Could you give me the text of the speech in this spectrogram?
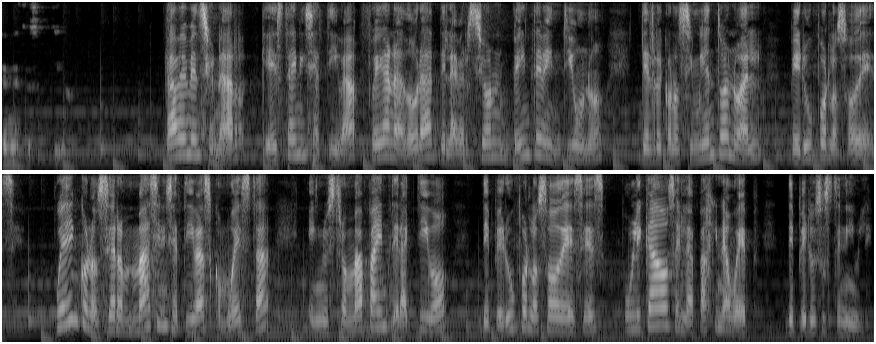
en este sentido. Cabe mencionar que esta iniciativa fue ganadora de la versión 2021 del reconocimiento anual Perú por los ODS. Pueden conocer más iniciativas como esta en nuestro mapa interactivo de Perú por los ODS publicados en la página web de Perú Sostenible.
